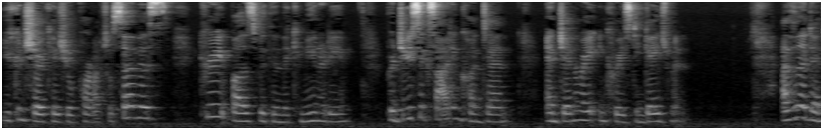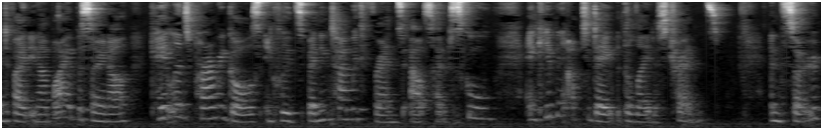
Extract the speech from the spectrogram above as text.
You can showcase your product or service, create buzz within the community, produce exciting content, and generate increased engagement. As identified in our buyer persona, Caitlin's primary goals include spending time with friends outside of school and keeping up to date with the latest trends. And so,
